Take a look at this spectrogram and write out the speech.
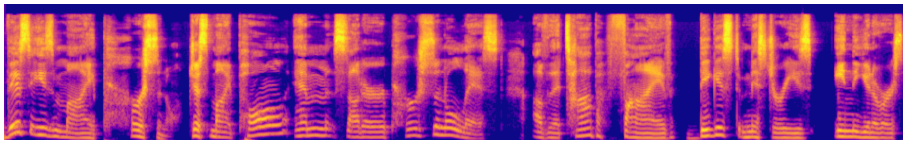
This is my personal, just my Paul M. Sutter personal list of the top five biggest mysteries in the universe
